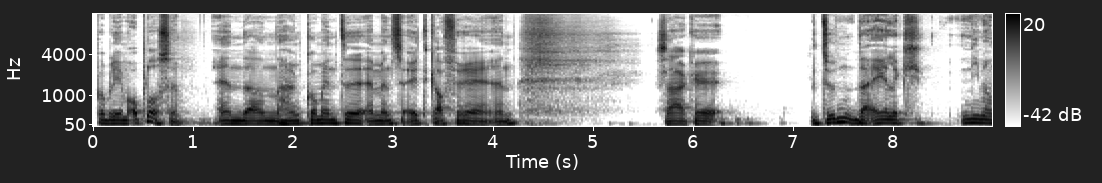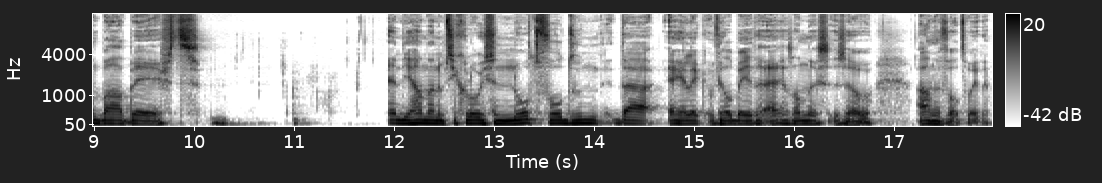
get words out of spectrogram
problemen oplossen. En dan gaan commenten en mensen uitkafferen en zaken doen dat eigenlijk niemand baat bij heeft. En die gaan dan een psychologische nood voldoen dat eigenlijk veel beter ergens anders zou aangevuld worden.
